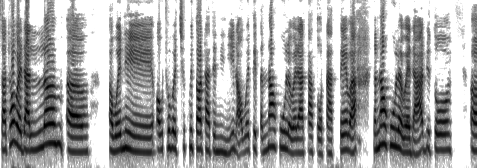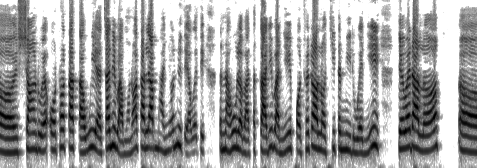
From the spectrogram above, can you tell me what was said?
စာထောဝဒါလမ်အဝဲနေအောက်တိုဘာချစ်ခွေတော့တာတဲ့နီနီနော်ဝဲတဲ့တနဟုလေဝဒါတာတော်တာတဲ့ပါတနဟုလေဝဒါဒီတော့အာရှန်တွေအော်ထတာတာဝီရချနေပါမနော်တလမညောညွတဲ့ဝဲတဲ့တနဟုလေပါတကာဒီပါနီပေါ်ထွက်တော့လောကြီးတနီတွေနီတဲဝဲတာလော အာ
